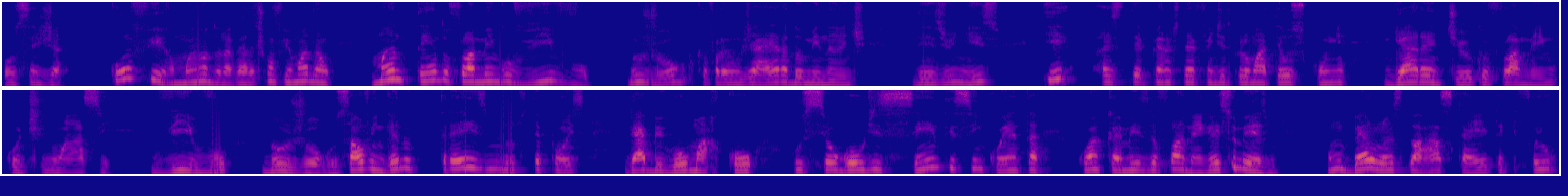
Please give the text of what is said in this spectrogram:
ou seja, confirmando, na verdade, confirmando não, mantendo o Flamengo vivo no jogo, porque o Flamengo já era dominante desde o início, e esse pênalti defendido pelo Matheus Cunha garantiu que o Flamengo continuasse vivo no jogo. Salvo engano, três minutos depois, Gabigol marcou o seu gol de 150 com a camisa do Flamengo. É isso mesmo. Um belo lance do Arrascaeta, que foi o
